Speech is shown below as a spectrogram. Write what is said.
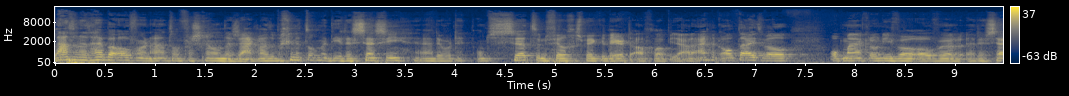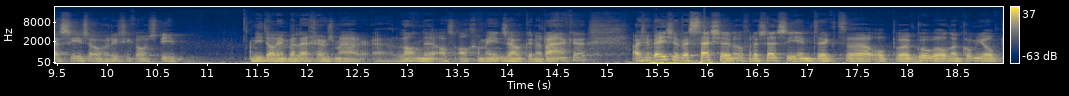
Laten we het hebben over een aantal verschillende zaken. Laten we beginnen toch met die recessie. Uh, er wordt ontzettend veel gespeculeerd de afgelopen jaren. Eigenlijk altijd wel op macroniveau over recessies, over risico's die niet alleen beleggers, maar uh, landen als algemeen zou kunnen raken. Als je een beetje recession of recessie intikt uh, op Google, dan kom je op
